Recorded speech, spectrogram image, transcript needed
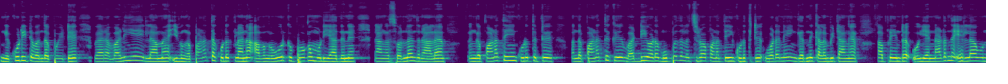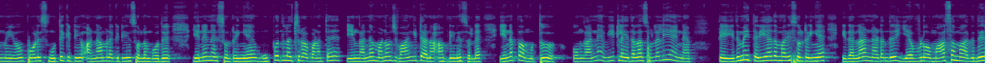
இங்கே கூட்டிகிட்டு வந்த போயிட்டு வேறு வழியே இல்லாமல் இவங்க பணத்தை கொடுக்கலன்னா அவங்க ஊருக்கு போக முடியாதுன்னு நாங்கள் சொன்னதுனால இங்கே பணத்தையும் கொடுத்துட்டு அந்த பணத்துக்கு வட்டியோட முப்பது லட்ச ரூபா பணத்தையும் கொடுத்துட்டு உடனே இங்கேருந்து கிளம்பிட்டாங்க. அப்படின்ற நடந்த எல்லா உண்மையும் போலீஸ் முத்துக்கிட்டேயும் அண்ணாமலைக்கிட்டையும் சொல்லும்போது என்னென்ன சொல்கிறீங்க முப்பது லட்ச ரூபா பணத்தை எங்கள் அண்ணன் மனோஜ் வாங்கிட்டானா அப்படின்னு சொல்ல என்னப்பா முத்து உங்கள் அண்ணன் வீட்டில் இதெல்லாம் சொல்லலையா என்ன? தே எதுவுமே தெரியாத மாதிரி சொல்கிறீங்க இதெல்லாம் நடந்து எவ்வளோ மாதம் ஆகுது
